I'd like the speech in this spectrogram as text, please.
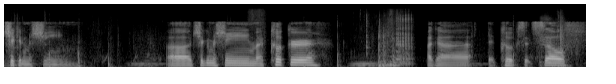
chicken machine. Uh, chicken machine, my cooker. I got, it cooks itself,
